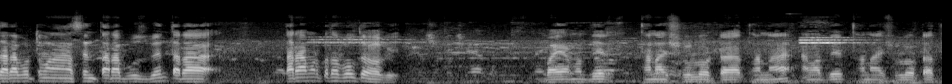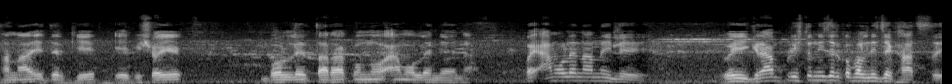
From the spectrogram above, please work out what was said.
যারা বর্তমানে আছেন, তারা বুঝবেন, তারা তারা আমার কথা বলতে হবে। ভাই, আমাদের থানায় ষোলোটা থানা, আমাদের থানায় ষোলোটা থানা, এদেরকে এ বিষয়ে বললে তারা কোনো আমলে নেয় না। ভাই, আমলে না নিলে ওই গ্রাম পুলিশ তো নিজের কপাল নিজে খাচ্ছে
